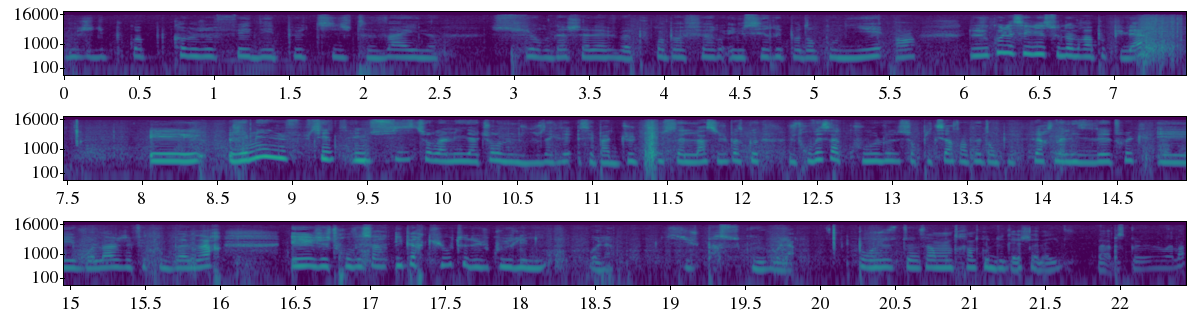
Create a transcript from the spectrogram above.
je me suis dit pourquoi, comme je fais des petites vines sur Gacha bah, pourquoi pas faire une série pendant qu'on y est. Hein. Du coup, la série se deviendra populaire. Et j'ai mis une petite, une fille sur la miniature, c'est pas du tout celle-là, c'est juste parce que j'ai trouvé ça cool. Sur Pixar, en fait, on peut personnaliser des trucs et voilà, j'ai fait tout le bazar. Et j'ai trouvé ça hyper cute, du coup, je l'ai mis. Voilà. Parce que voilà. Pour juste faire montrer un truc de Gacha Live. Bah, parce que voilà.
